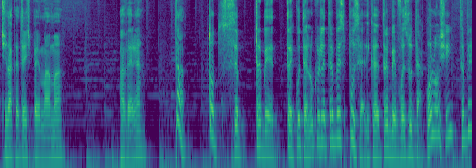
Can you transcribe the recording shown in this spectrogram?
Și dacă treci pe mama, averea? Da, tot se trebuie trecute lucrurile, trebuie spuse, adică trebuie văzute acolo și trebuie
